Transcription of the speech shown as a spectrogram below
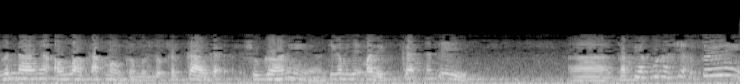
Sebenarnya Allah tak mau kamu duduk kekal kat syurga ni. Nanti kamu jadi malaikat nanti. Ha, tapi aku nasihat betul ni.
